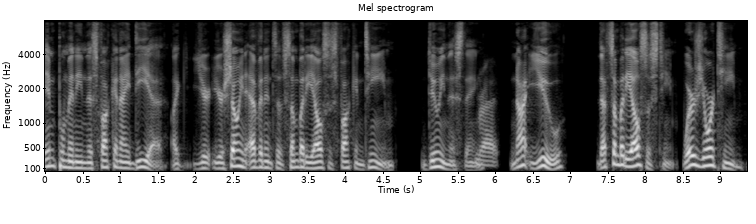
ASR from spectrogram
implementing this fucking idea. Like you're you're showing evidence of somebody else's fucking team doing this thing. Right. not you. That's somebody else's team. Where's your team?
